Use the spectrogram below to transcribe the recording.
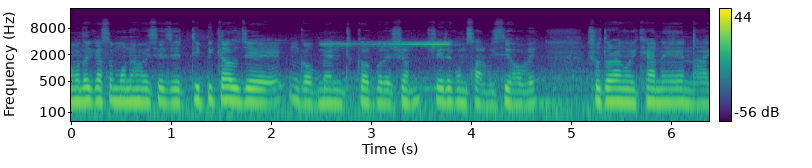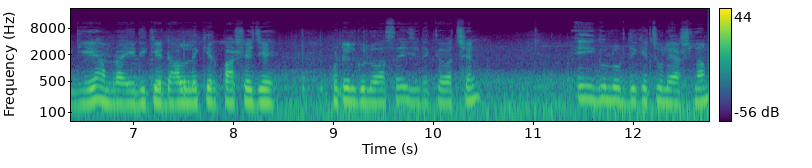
আমাদের কাছে মনে হয়েছে যে টিপিক্যাল যে গভর্নমেন্ট কর্পোরেশন সেই রকম সার্ভিসই হবে। সুতরাং ওইখানে না গিয়ে আমরা এদিকে ডাল লেকের পাশে যে হোটেলগুলো আছে যে দেখতে পাচ্ছেন, এইগুলোর দিকে চলে আসলাম।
